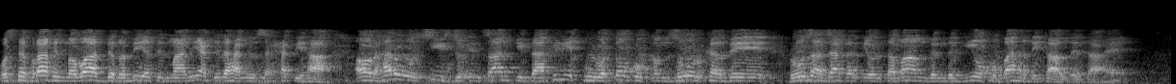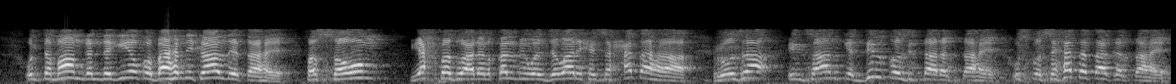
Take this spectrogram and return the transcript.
استفراغ المواد ردیت المانیت لها من صحتها اور ہر وہ چیز جو انسان کی داخلی قوتوں کو کمزور کر دے، روزہ جا کر کے ان تمام گندگیوں کو باہر نکال دیتا ہے۔ ان تمام گندگیوں کو باہر نکال دیتا ہے۔ فالصوم يحفظ على القلب والجوارح صحتها. روزہ انسان کے دل کو زندہ رکھتا ہے، اس کو صحت عطا کرتا ہے،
